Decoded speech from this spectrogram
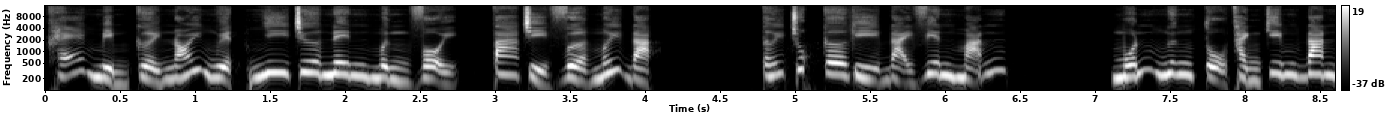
Khẽ mỉm cười nói Nguyệt Nhi chưa nên mừng vội, ta chỉ vừa mới đạt. Tới trúc cơ kỳ đại viên mãn. Muốn ngưng tụ thành kim đan,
